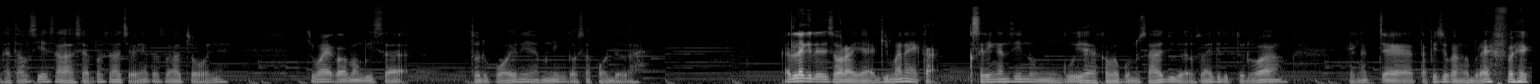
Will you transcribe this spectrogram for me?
nggak tahu sih ya salah siapa salah ceweknya atau salah cowoknya. Cuma ya kalau emang bisa to the point ya mending gak usah kode lah. Ada lagi dari Soraya gimana ya kak? Keseringan sih nunggu ya kalaupun usaha juga usahanya gitu, -gitu doang. Yang ngechat tapi suka nggak berefek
